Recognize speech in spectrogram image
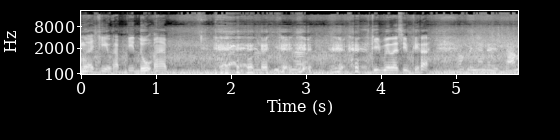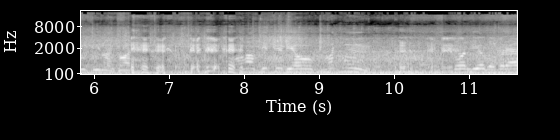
มื ออาชีพครับ ติดดุนะครับติดมือละสิบเทื่อเขาเป็นยังไงสามสี่ร้อยก้อนของเขาคิดแค่เดียวมัดมือก้อนเดียวก็ไม่ได้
